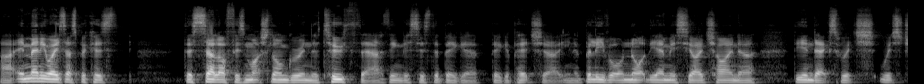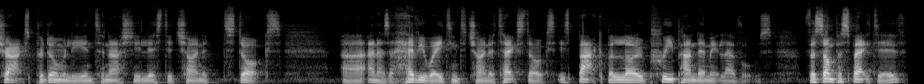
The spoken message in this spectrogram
Uh, in many ways, that's because the sell-off is much longer in the tooth there. I think this is the bigger bigger picture. You know, believe it or not, the MSCI China, the index which which tracks predominantly internationally listed China stocks uh, and has a heavy weighting to China tech stocks, is back below pre-pandemic levels. For some perspective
